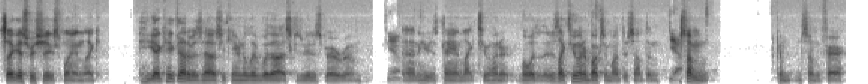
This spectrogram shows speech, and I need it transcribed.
So I guess we should explain like he got kicked out of his house. He came to live with us cuz we had a spare room Yeah. and he was paying like 200 what was it? It was like 200 bucks a month or something. Yeah. Something com- something fair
